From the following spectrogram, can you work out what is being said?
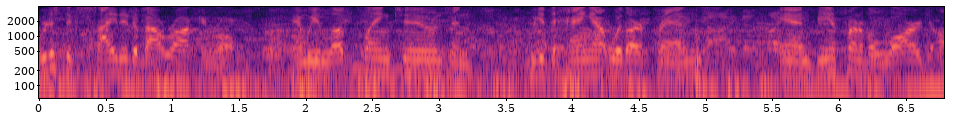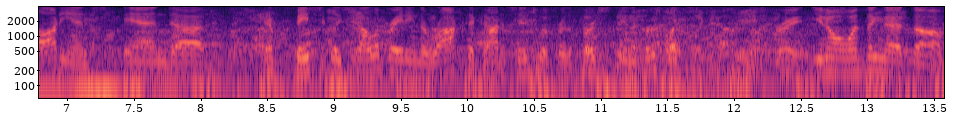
we're just excited about rock and roll, and we love playing tunes, and we get to hang out with our friends and be in front of a large audience, and uh, basically celebrating the rock that got us into it for the first in the first place. That's great. You know, one thing that um,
